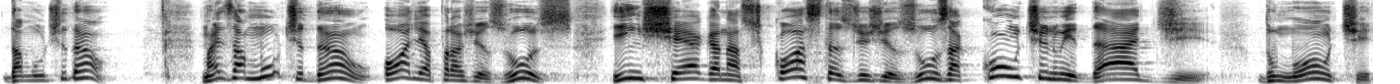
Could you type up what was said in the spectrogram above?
da multidão. Mas a multidão olha para Jesus e enxerga nas costas de Jesus a continuidade do monte,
